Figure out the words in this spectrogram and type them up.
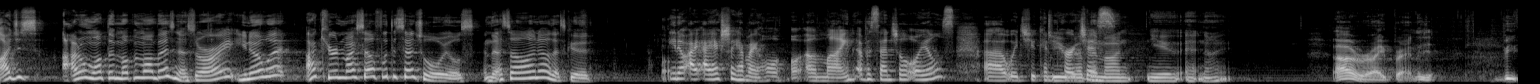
I just, I don't want them up in my business. All right? You know what? I cured myself with essential oils. And that's all I know that's good. you know, I, I actually have my whole own line of essential oils, uh, which you can Do you purchase. rub them on you at night? All right, Brandon. Be,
